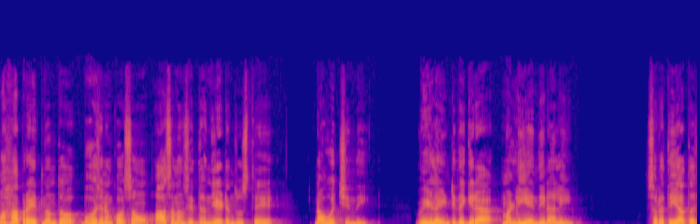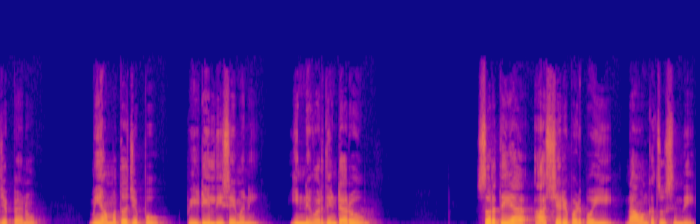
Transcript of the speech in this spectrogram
మహాప్రయత్నంతో భోజనం కోసం ఆసనం సిద్ధం చేయటం చూస్తే నవ్వు వచ్చింది వీళ్ళ ఇంటి దగ్గర మళ్ళీ ఏం తినాలి? సురతియాతో చెప్పాను. మీ అమ్మతో చెప్పు పీటీలు తీసేయమని. ఇన్నెవరు తింటారు? సురతయ్య ఆశ్చర్యపడిపోయి నా వంక చూసింది.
